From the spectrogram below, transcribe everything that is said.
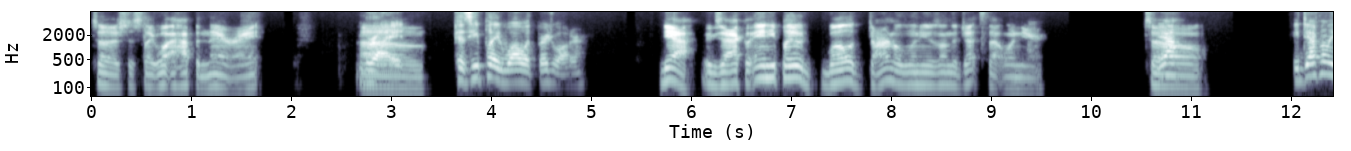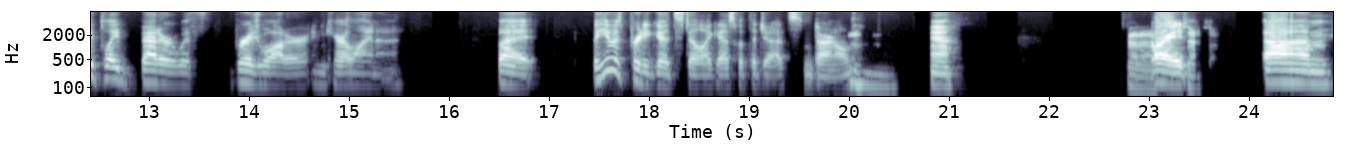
So it's just like, what happened there, right? Right. Because um, he played well with Bridgewater. Yeah, exactly. And he played well with Darnold when he was on the Jets that one year. So yeah. he definitely played better with Bridgewater in Carolina. But but he was pretty good still, I guess, with the Jets and Darnold. Mm-hmm. Yeah. All right. Um,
